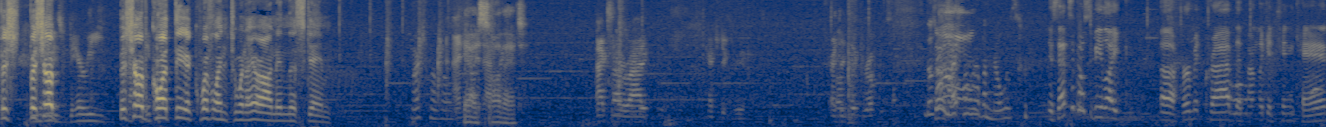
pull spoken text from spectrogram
Bish- Bishop! very. Bishop caught the equivalent to an Aggron in this game. Marshmallow. I Yeah, I saw that. Axel right. Contradictory. Contradictory. Doesn't So- Marshmallow have a nose? Is that supposed to be like a hermit crab that found like a tin can?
